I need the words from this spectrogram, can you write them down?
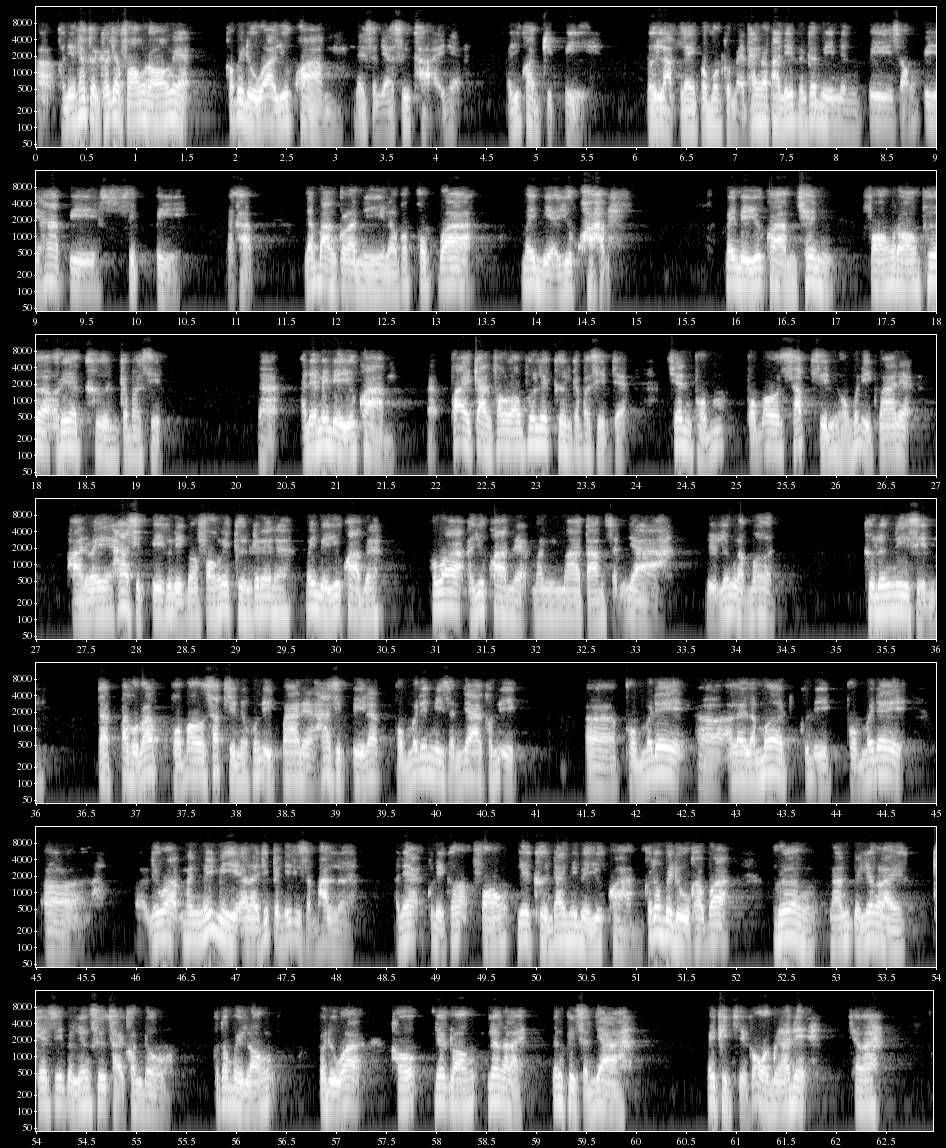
อ่าคราวนี้ถ้าเกิดเขาจะฟ้องร้องเนี่ยเขาไปดูว่าอายุความในสัญญาซื้อขายเนี่ย อายุความกี่ปี โดยหลักในประมวลกฎหมายแพ่งและพาณิชย์มันก็มีหนึ่งปีสองปีห้าปีสิบปีนะครับ และบางกรณีเราก็พบว่าไม่มีอายุความ ไม่มีอายุความ เช่น ฟ้องร้องเพื่อเรียกคืนกรรมสิทธิ์นะอันนี้ไม่มีอายุความนะเพราะไอการฟ้องร้องเพื่อเรียกคืนกรรมสิทธิ์เนี่ยเช่น ผมผมเอาทรัพย์สินของคุณอีกมาเนี่ย ผ่านไปห้าสิบปีคุณอีกมาฟ้องเรียกคืนก็ได้นะ ไม่มีอายุความนะ เพราะว่าอายุความเนี่ยมันมาตามสัญญาหรือเรื่องละเมิด คือเรื่องหนี้สิน แต่ปรากฏว่าผมเอาทรัพย์สินของคนอีกมาเนี่ยห้าสิบปีแล้ว ผมไม่ได้มีสัญญาคนอีก ผมไม่ได้อะไรละเมิดคุณอีก ผมไม่ได้เอ่อเรียกว่ามันไม่มีอะไรที่เป็นนิติสัมพันธ์เลย อันนี้คุณเอกก็ฟ้องเรียกคืนได้ไม่มีอายุความ ก็ต้องไปดูครับว่าเรื่องนั้นเป็นเรื่องอะไรเคสนี้เป็นเรื่องซื้อขายคอนโด ก็ต้องไปร้องไปดูว่าเขาเรียกร้องเรื่องอะไร เรื่องผิดสัญญา ไม่ผิดเสียก็โอนไปแล้วเนี่ยใช่ไหม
